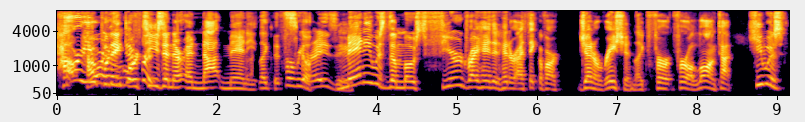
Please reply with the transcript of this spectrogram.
how are you How putting different? Ortiz in there and not Manny? Like It's for real, crazy. Manny was the most feared right-handed hitter I think of our generation, like for for a long time. He was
